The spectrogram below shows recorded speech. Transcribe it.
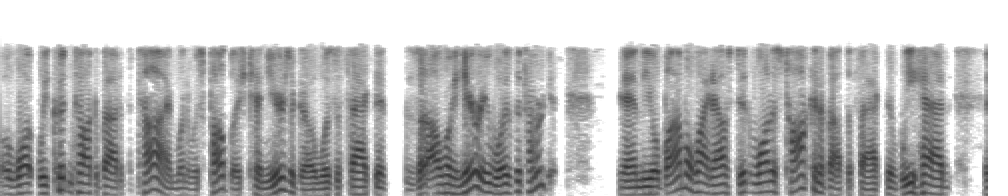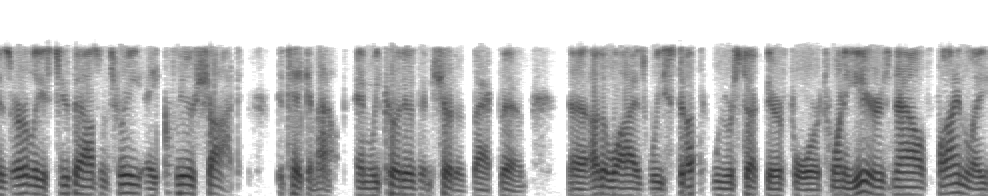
what we couldn't talk about at the time when it was published 10 years ago was the fact that Zawahiri was the target. And the Obama White House didn't want us talking about the fact that we had, as early as 2003, a clear shot to take him out. And we could have and should have back then. Uh, otherwise, we stuck. We were stuck there for 20 years. Now, finally,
